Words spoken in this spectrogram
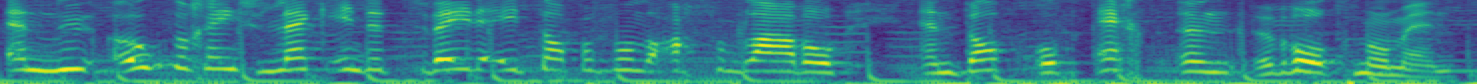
En nu ook nog eens lek in de tweede etappe van de Acht van Bladel. En dat op echt een rot moment.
